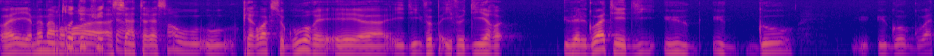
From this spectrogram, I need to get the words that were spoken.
Oui, il y a même un moment assez intéressant où, où, Kerouac se gourre et, euh, il, dit, il, veut, il, veut, dire Huelguat et il dit Hugo, Hugo Guat,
